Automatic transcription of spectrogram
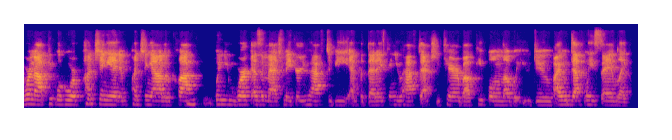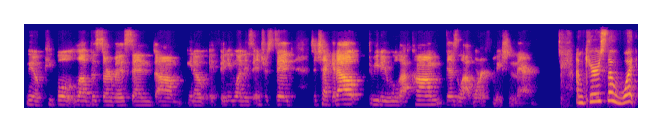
we're not people who are punching in and punching out of the clock. Mm-hmm. When you work as a matchmaker, you have to be empathetic and you have to actually care about people and love what you do. I would definitely say, like, you know, people love the service. And, um, you know, if anyone is interested to check it out, 3dayrule.com, there's a lot more information there. I'm curious though, what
